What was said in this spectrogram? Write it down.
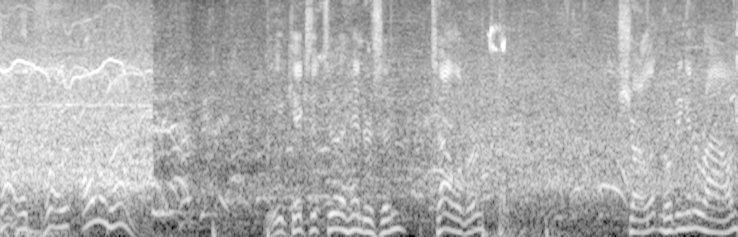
Solid play all around. Kicks it to Henderson. Tolliver. Charlotte moving it around.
